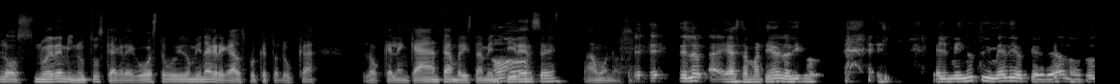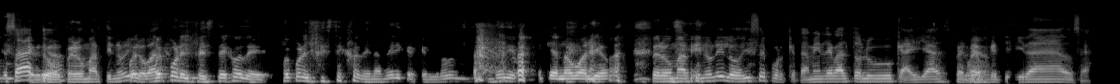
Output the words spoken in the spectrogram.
Los nueve minutos que agregó estuvieron bien agregados porque Toluca, lo que le encanta, Ambris también, No. tírense, vámonos. Eh, eh, lo- eh, hasta Martínez lo dijo. El, el minuto y medio que agregaron, ¿no? Dos minutos que Exacto, agregaron, pero Martinoli Fue, lo va fue por el festejo de, fue por el festejo del América que duró un minuto y medio. Que no valió. Pero Sí. Martinoli lo dice porque también le va al Toluca, ahí ya perdió Bueno. objetividad, o sea,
